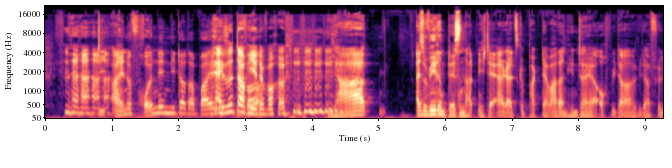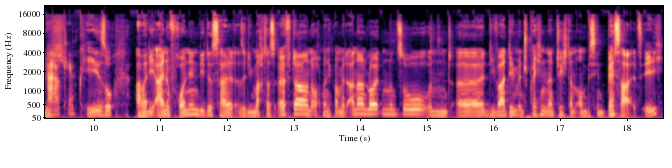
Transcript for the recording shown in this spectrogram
die eine Freundin, die da dabei Also doch war, jede Woche. Ja, also währenddessen hat mich der Ehrgeiz gepackt. Der war dann hinterher auch wieder, wieder völlig Ah, okay. okay so. Aber die eine Freundin, die das halt, also die macht das öfter und auch manchmal mit anderen Leuten und so. Und äh, die war dementsprechend natürlich dann auch ein bisschen besser als ich.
